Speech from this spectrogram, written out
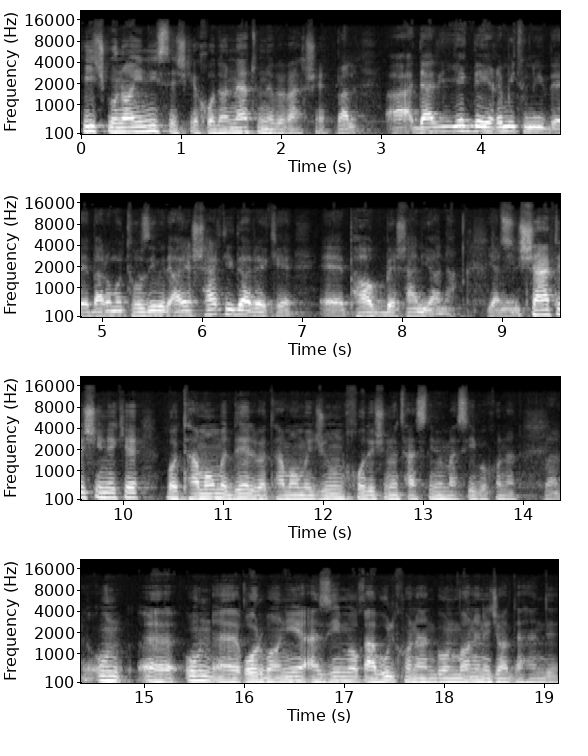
هیچ گناهی نیستش که خدا نتونه ببخشه. بله. در یک دقیقه می‌تونید برای ما توضیح بده آیا شرطی داره که پاک بشن یا نه یعنی شرطش اینه که با تمام دل و تمام جون خودشون رو تسلیم مسیح بکنن بله. اون اون قربانی عظیم رو قبول کنن به عنوان نجات دهنده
